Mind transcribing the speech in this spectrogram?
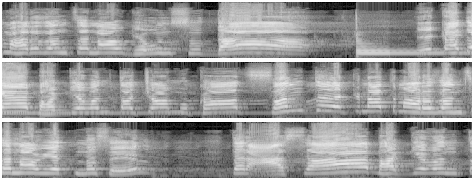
महाराजांचं नाव घेऊन सुद्धा एखाद्या भाग्यवंताच्या मुखात संत एकनाथ महाराजांचं नाव येत नसेल तर असा भाग्यवंत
